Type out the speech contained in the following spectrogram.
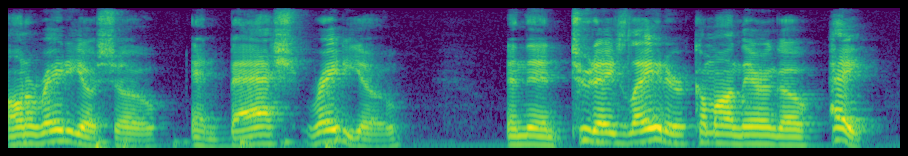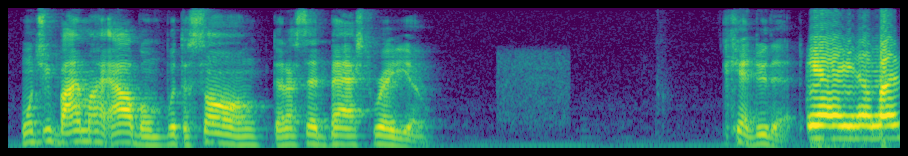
on a radio show and bash radio and then 2 days later come on there and go, "Hey, won't you buy my album with the song that I said bashed radio?" You can't do that. Yeah, you know, my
